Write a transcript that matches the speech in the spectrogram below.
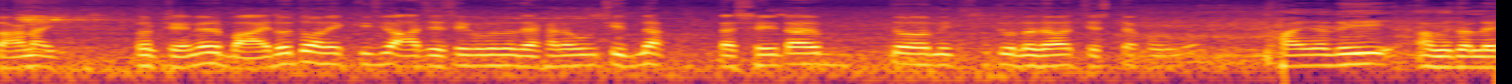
বানাই। ট্রেনের বাইরেও তো অনেক কিছু আছে, সেগুলো তো দেখানো উচিত না। তা সেটা তো আমি তুলে দেওয়ার চেষ্টা করব। ফাইনালি আমি তাহলে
